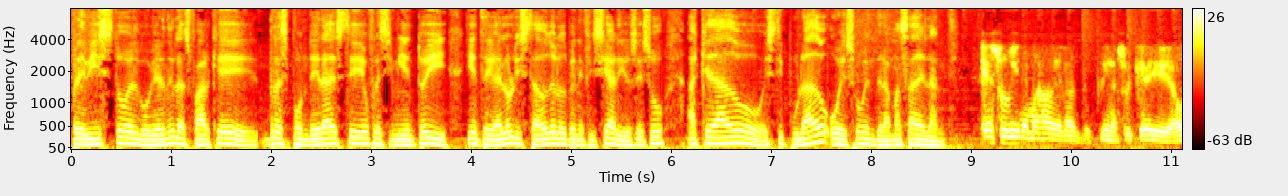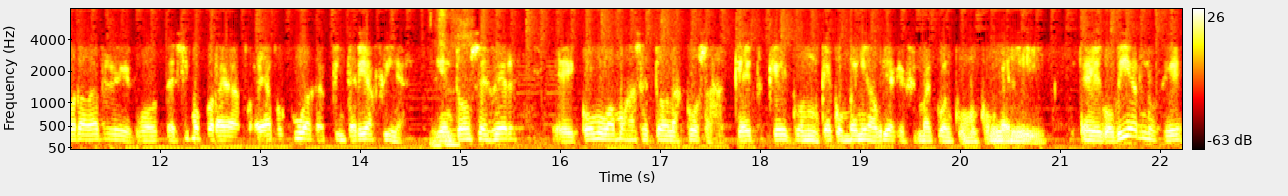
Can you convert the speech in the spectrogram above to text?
previsto el gobierno y las FARC eh, responder a este ofrecimiento y, y entregar los listados de los beneficiarios? ¿Eso ha quedado estipulado o eso vendrá más adelante? Eso viene más adelante, Pina. Eso que ahora darle, como decimos por allá, por allá por Cuba, carpintería fina. Y entonces ver eh, cómo vamos a hacer todas las cosas, qué, qué, con, qué convenio habría que firmar con, con, con el eh, gobierno, qué,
